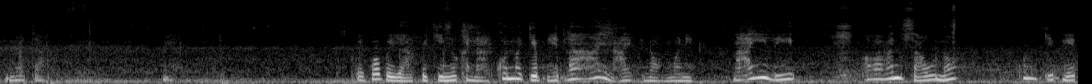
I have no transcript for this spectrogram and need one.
เห็นบ่จ้ะ แต่พ่อไปอยากไปกินอยู่ขนาดคนมาเก็บเห็ดหลายหลายพี่น้องมื่อนี้หลายลีเพราะว่าวันเสาร์เนาะคนเก็บเห็ด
